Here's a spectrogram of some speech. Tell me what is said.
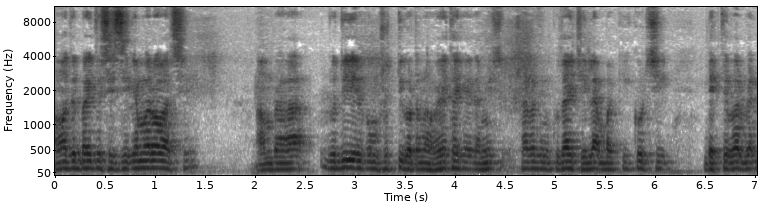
আমাদের বাড়িতে সিসি ক্যামেরাও আছে। আমরা যদি এরকম সত্যি ঘটনা হয়ে থাকে, আমি সারাদিন কোথায় ছিলাম বা কী করছি দেখতে পারবেন।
